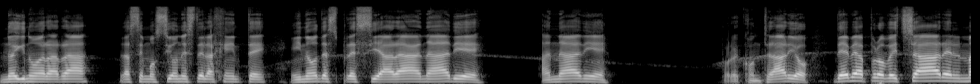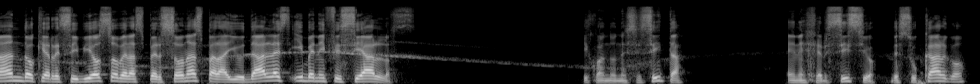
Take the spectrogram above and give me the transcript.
no ignorará las emociones de la gente y no despreciará a nadie, a nadie. Por el contrario, debe aprovechar el mando que recibió sobre las personas para ayudarles y beneficiarlos. Y cuando necesita, en ejercicio de su cargo,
